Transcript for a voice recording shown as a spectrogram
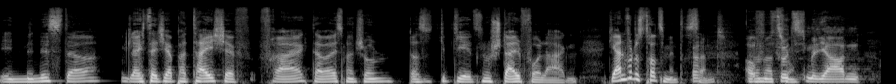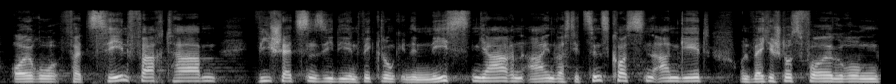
den Minister gleichzeitig ja Parteichef fragt, da weiß man schon, das gibt dir jetzt nur Steilvorlagen. Die Antwort ist trotzdem interessant. Ja, auf 40 Milliarden Euro verzehnfacht haben. Wie schätzen Sie die Entwicklung in den nächsten Jahren ein, was die Zinskosten angeht? Und welche Schlussfolgerungen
